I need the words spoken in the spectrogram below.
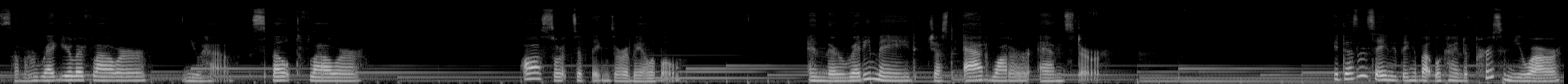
some are regular flour. You have spelt flour, all sorts of things are available. And they're ready made, just add water and stir. It doesn't say anything about what kind of person you are,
